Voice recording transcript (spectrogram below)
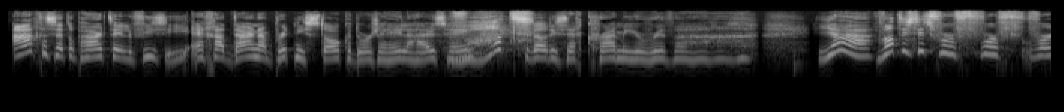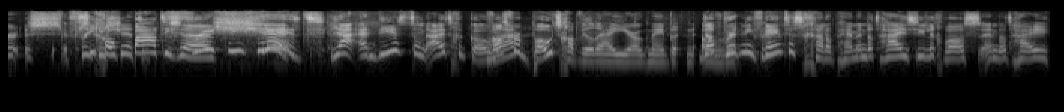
aangezet op haar televisie en gaat daarna Britney stalken door zijn hele huis heen. Wat? Terwijl die zegt, cry me river. Ja. Wat is dit voor, voor, voor Freaky psychopathische shit. Freaky shit? Ja, en die is toen uitgekomen. Wat voor boodschap wilde hij hier ook mee? dat Britney vreemd is gegaan op hem en dat hij zielig was en dat hij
